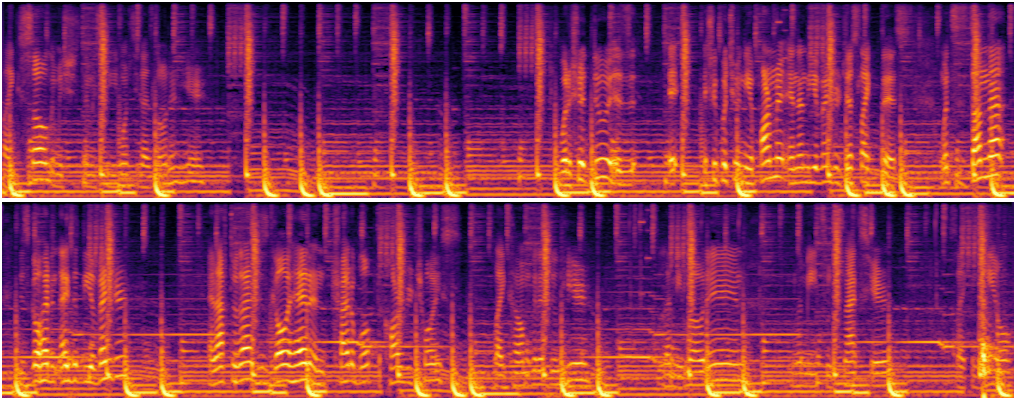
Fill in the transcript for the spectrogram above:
Like so. Let me let me see once you guys load in here. What it should do is it, it should put you in the apartment and then the Avenger just like this. Once it's done that, just go ahead and exit the Avenger. And after that, just go ahead and try to blow up the car of your choice. Like how I'm gonna do here. Let me load in. Let me eat some snacks here so I can heal.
